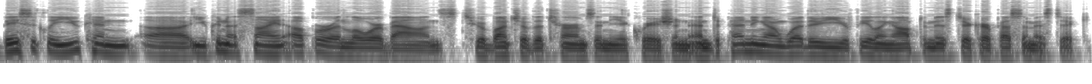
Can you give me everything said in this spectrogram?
basically you can uh, you can assign upper and lower bounds to a bunch of the terms in the equation and depending on whether you're feeling optimistic or pessimistic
